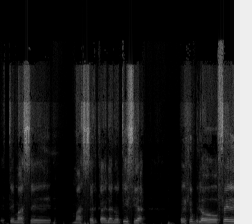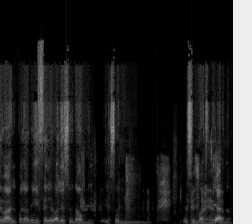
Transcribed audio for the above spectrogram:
esté más, eh, más cerca de la noticia. Por ejemplo, Fedeval. Para mí, Fedeval es un hombre, es un, es un marciano.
